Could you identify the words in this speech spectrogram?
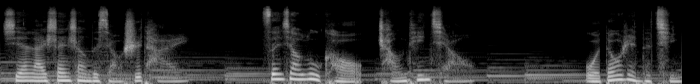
仙来山上的小石台，三孝路口长天桥，我都认得清。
